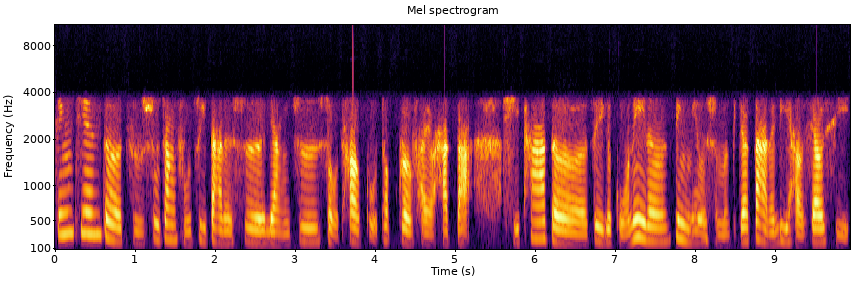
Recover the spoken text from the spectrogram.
今天的指数涨幅最大的是两只手套股 Top Growth 还有哈达。其他的这个国内呢，并没有什么比较大的利好消息。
